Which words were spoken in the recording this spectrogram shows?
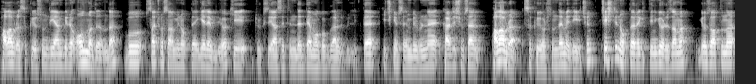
palavra sıkıyorsun diyen biri olmadığında bu saçma sapan bir noktaya gelebiliyor ki Türk siyasetinde demagoglarla birlikte hiç kimsenin birbirine kardeşim sen palavra sıkıyorsun demediği için çeşitli noktalara gittiğini görürüz ama gözaltına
